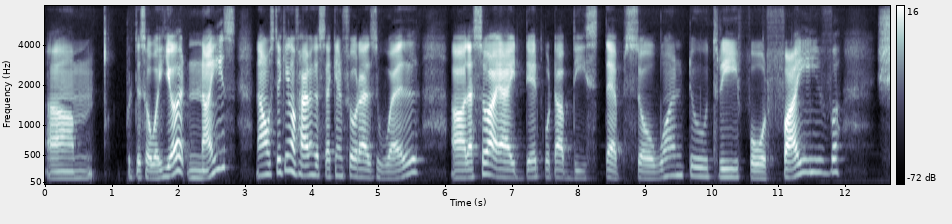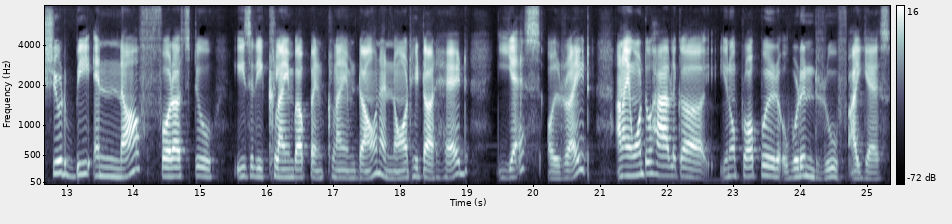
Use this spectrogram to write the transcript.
Um, put this over here. Nice. Now I was thinking of having a second floor as well uh, that's why I did put up these steps. So one two three four five should be enough for us to easily climb up and climb down and not hit our head. Yes all right. And i want to have like a you know proper wooden roof i guess.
